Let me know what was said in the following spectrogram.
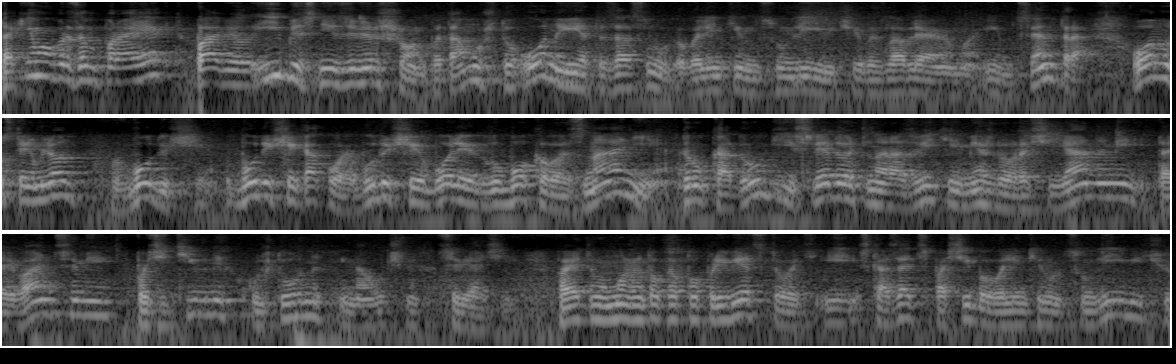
Таким образом, проект Павел Ибис не завершен, потому что он, и это заслуга Валентина Сунлиевича и возглавляемого им центра, он устремлен в будущее. Будущее какое? Будущее более глубокого знания друг о друге и, следовательно, развития между россиянами и тайваньцами позитивных культурных и научных связей. Поэтому можно только поприветствовать и сказать спасибо Валентину Цунлиевичу,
